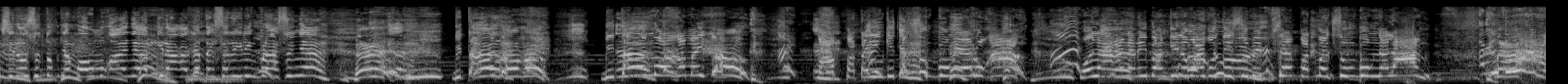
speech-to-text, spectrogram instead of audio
Sinusuntok niya po ang mukha niya at kinakagat ang sariling braso niya. Bitawan mo ako! Bitawan mo ang kamay ko! Papatayin kitang sumbongero ka! Wala ka nang ibang ginawa kundi sumipsep at magsumbong na lang! Ah!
